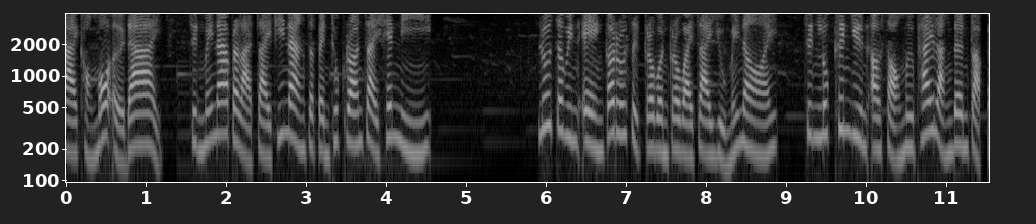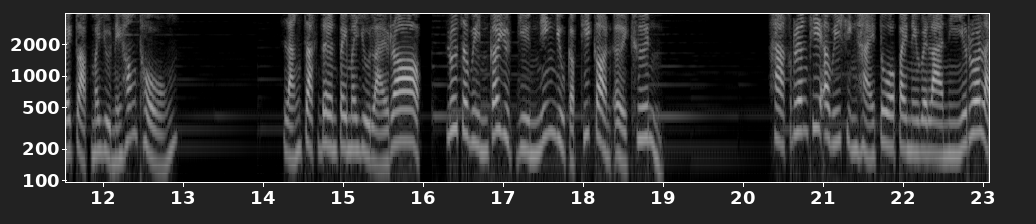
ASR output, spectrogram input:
ตายของโม่เอ๋อได้ จึงไม่น่าประหลาดใจที่นางจะเป็นทุกข์ร้อนใจเช่นนี้ ลู่จวินเองก็รู้สึกกระวนกระวายใจอยู่ไม่น้อย จึงลุกขึ้นยืนเอาสองมือไพร่หลังเดินกลับไปกลับมาอยู่ในห้องโถง หลังจากเดินไปมาอยู่หลายรอบ ลู่จวินก็หยุดยืนนิ่งอยู่กับที่ก่อนเอ่ยขึ้น หากเรื่องที่อวิชิงหายตัวไปในเวลานี้รั่วไหล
